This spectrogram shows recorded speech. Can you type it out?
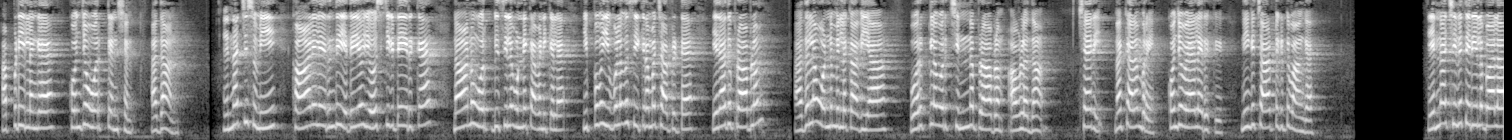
அப்படி இல்லைங்க. கொஞ்சம் ஒர்க் டென்ஷன் அதான். என்னாச்சு சுமி? காலையில இருந்து எதையோ யோசிச்சுக்கிட்டே இருக்க? நானும் ஒர்க் பிஸியில் உன்னை கவனிக்கல. இப்பவும் இவ்வளவு சீக்கிரமா சாப்பிட்டுட்ட. ஏதாவது ப்ராப்ளம் அதெல்லாம் ஒன்றுமில்ல காவியா. ஒர்க்கில் ஒரு சின்ன ப்ராப்ளம் அவ்வளோதான் சரி நான் கிளம்புறேன். கொஞ்சம் வேலை இருக்கு. நீங்க சாப்பிட்டுக்கிட்டு வாங்க. என்னாச்சுன்னு தெரியல பாலா.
